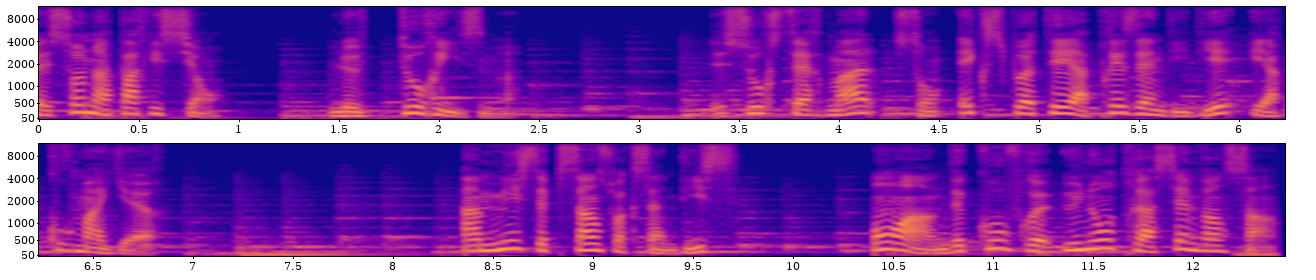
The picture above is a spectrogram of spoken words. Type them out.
fait son apparition, le tourisme. Les sources thermales sont exploitées à Présendidier et à Courmayeur. En 1770, on en découvre une autre à Saint-Vincent.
